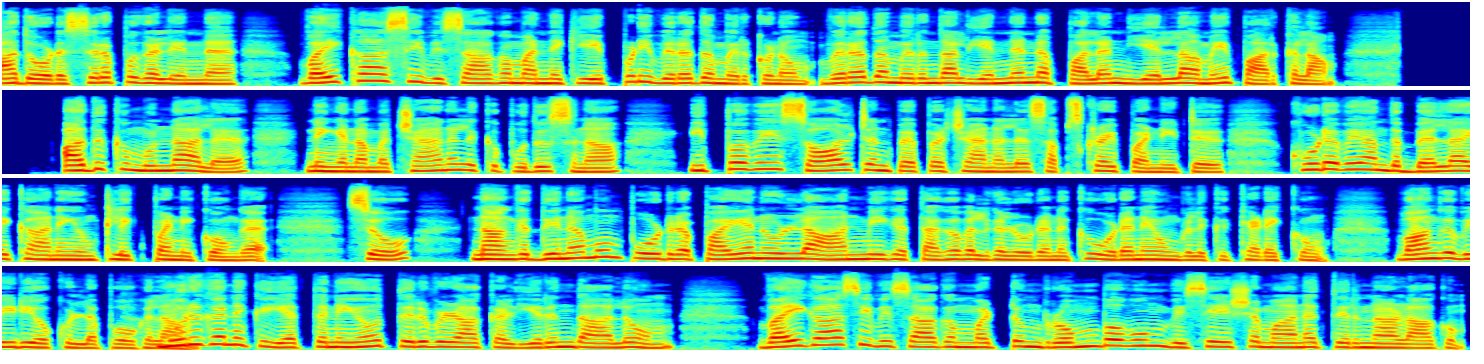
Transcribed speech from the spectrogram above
அதோட சிறப்புகள் என்ன? வைகாசி விசாகம் அன்னைக்கு எப்படி விரதம் இருக்கணும்? விரதம் இருந்தால் என்னென்ன பலன்? எல்லாமே பார்க்கலாம். அதுக்கு முன்னால நீங்க நம்ம சேனலுக்கு புதுசுனா இப்பவே சால்ட் அண்ட் பெப்பர் சேனலை சப்ஸ்கிரைப் பண்ணிட்டு கூடவே அந்த பெல் ஐக்கானையும் கிளிக் பண்ணிக்கோங்க. சோ நாங்க தினமும் போடுற பயனுள்ள ஆன்மீக தகவல்களுடனுக்கு உடனே உங்களுக்கு கிடைக்கும். வாங்க வீடியோக்குள்ள போகலாம். முருகனுக்கு எத்தனையோ திருவிழாக்கள் இருந்தாலும் வைகாசி விசாகம் மட்டும் ரொம்பவும் விசேஷமான திருநாளாகும்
